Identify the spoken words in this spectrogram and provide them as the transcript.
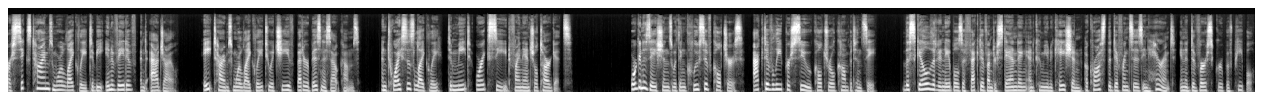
are six times more likely to be innovative and agile, eight times more likely to achieve better business outcomes, and twice as likely to meet or exceed financial targets. Organizations with inclusive cultures actively pursue cultural competency, the skill that enables effective understanding and communication across the differences inherent in a diverse group of people.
